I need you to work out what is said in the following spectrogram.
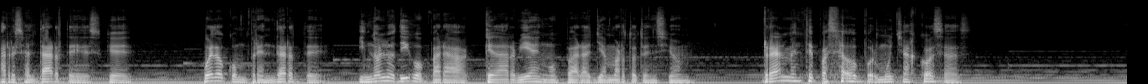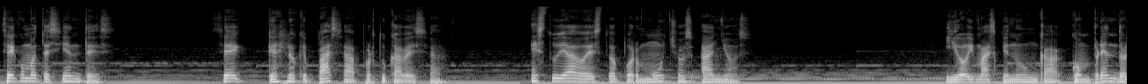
a resaltarte es que puedo comprenderte Y no lo digo para quedar bien o para llamar tu atención. Realmente he pasado por muchas cosas. Sé cómo te sientes. Sé qué es lo que pasa por tu cabeza. He estudiado esto por muchos años. Y hoy más que nunca comprendo,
